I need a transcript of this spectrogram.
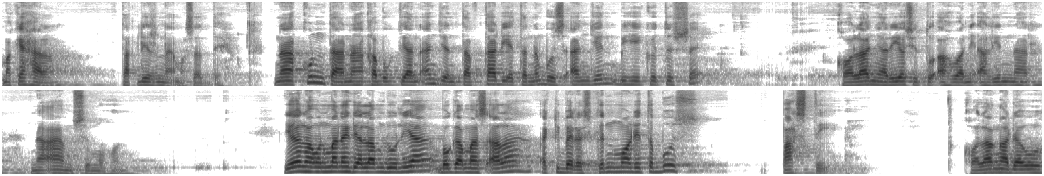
make hal takdirna maksud deh na kunta nah kabuktian anjen tap tadi eta nebus anjen bihi kutu se? Qala nyarios itu ahwani ahlinar naam sumuhun. Ya lamun maneh di alam dunia boga masalah rek dibereskeun mau ditebus. Pasti. Qala ngadawuh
